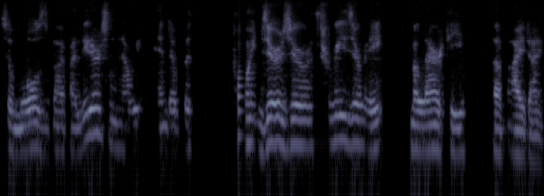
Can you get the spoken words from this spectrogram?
So moles divided by liters, and now we end up with 0.00308 molarity of iodine.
